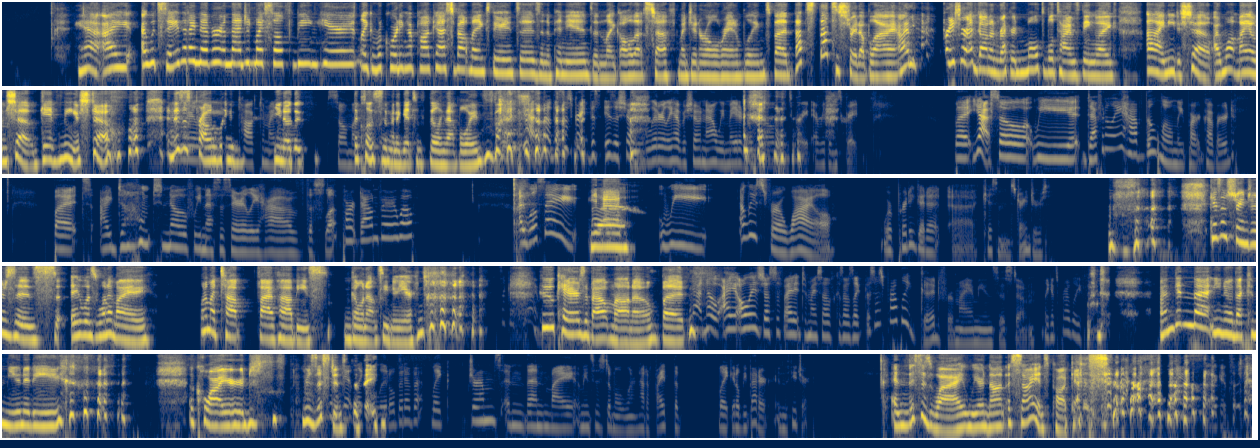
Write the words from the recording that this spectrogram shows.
Yeah, I I would say that I never imagined myself being here, like recording a podcast about my experiences and opinions and like all that stuff, my general ramblings. But that's that's a straight up lie. I'm pretty sure I've gone on record multiple times being like, I need a show. I want my own show. Give me a show. and this is probably talk to you know the so the closest I'm going to get to filling that void. But yeah, no, this is great. This is a show. We literally have a show now. We made it ourselves. It's great. Everything's great. But yeah, so we definitely have the lonely part covered. But I don't know if we necessarily have the slut part down very well. I will say, yeah, uh, we at least for a while we're pretty good at uh, kissing strangers. kissing strangers is it was one of my one of my top five hobbies going out senior year. who cares about mono? But Yeah, no, I always justified it to myself because I was like, this is probably good for my immune system. Like, it's probably fine. I'm getting that, you know, that community acquired resistance get to like things. a little bit of like germs, and then my immune system will learn how to fight the. Like, it'll be better in the future. And this is why we are not a science podcast. I suck at stuff.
